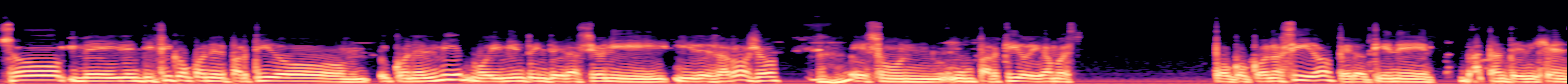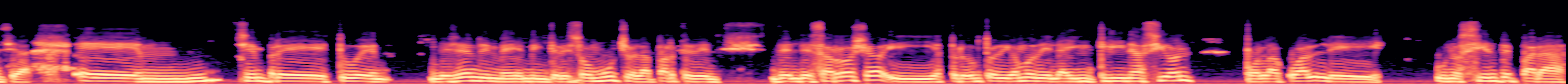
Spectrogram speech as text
Yo me identifico con el partido, con el MIP, Movimiento Integración y, Desarrollo. Es un, un, partido, digamos, poco conocido, pero tiene bastante vigencia. Eh, siempre estuve leyendo y me, interesó mucho la parte del, desarrollo y es producto, digamos, de la inclinación por la cual le, uno siente para,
